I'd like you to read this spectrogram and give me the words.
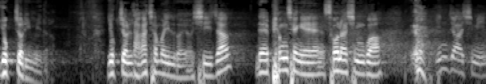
6절입니다. 6절 다 같이 한번 읽어요. 시작. 내 평생의 선하심과 인자하심이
